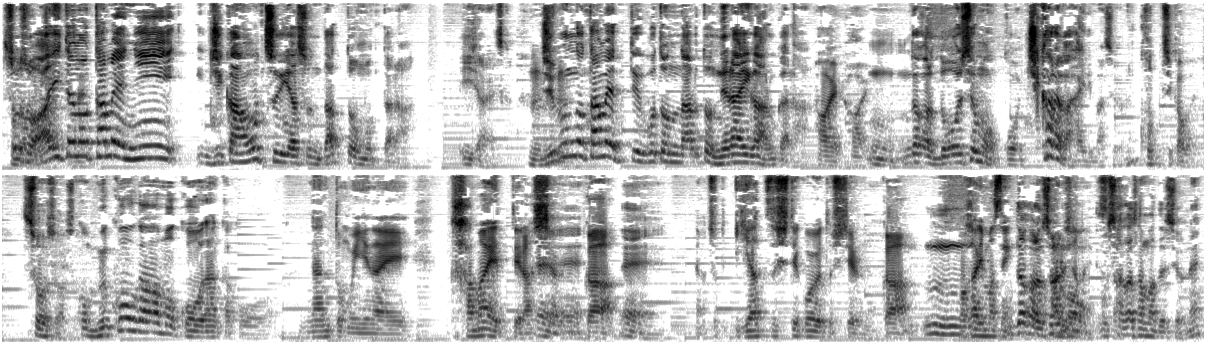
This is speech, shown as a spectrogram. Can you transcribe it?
そうそう、相手のために時間を費やすんだと思ったらいいじゃないですか。うん自分のためっていうことになると狙いがあるから。はいはい。うん。だからどうしてもこう力が入りますよね。こっち側に。そうそうそう。こう向こう側もこうなんかこう、なんとも言えない構えてらっしゃるのか、えなんかちょっと威圧してこようとしてるのかわかりませんだからそれも逆さまですよね。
